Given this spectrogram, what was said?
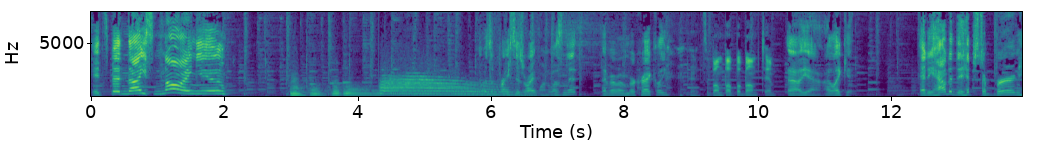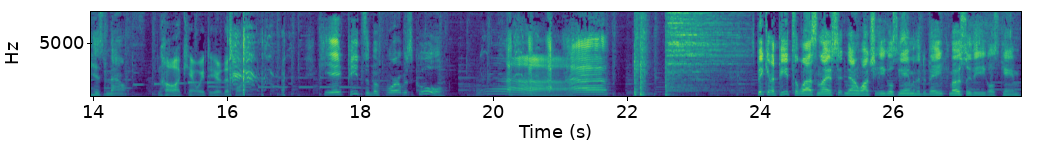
It's been nice gnawing you. That was a Price is Right one, wasn't it? If I remember correctly. It's a bump up a bump, Tim. Oh, yeah, I like it. Eddie, how did the hipster burn his mouth? No, I can't wait to hear this one. He ate pizza before it was cool. Ah. Speaking of pizza, last night I was sitting down and watching the Eagles game and the debate, mostly the Eagles game,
